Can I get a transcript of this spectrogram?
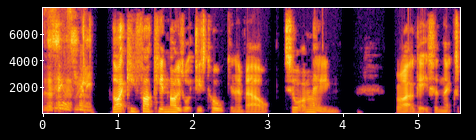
The thing that's really. Like he fucking knows what she's talking about. See what I mean? Right, I'll get you to the next.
